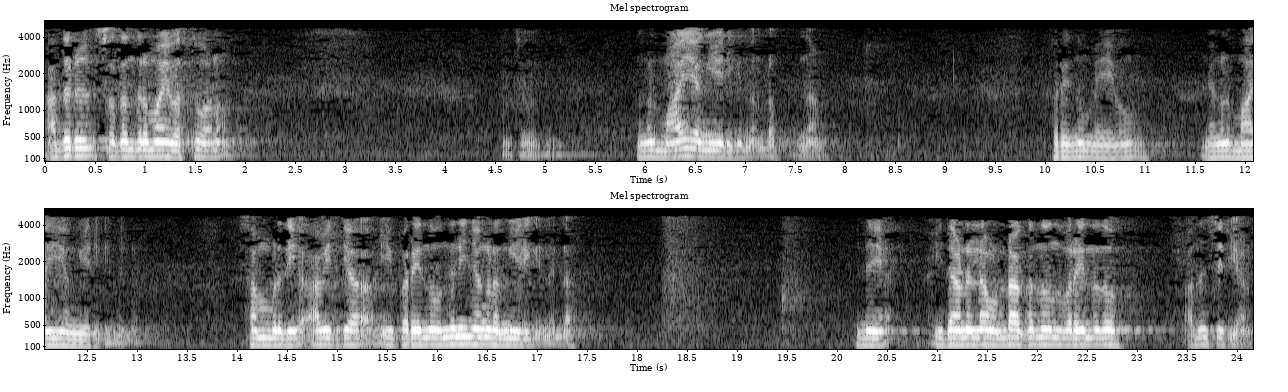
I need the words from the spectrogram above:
അതൊരു സ്വതന്ത്രമായ വസ്തുവാണോ? നിങ്ങൾ മായ അംഗീകരിക്കുന്നുണ്ടോ എന്നാണ്. പറയുന്നു മേവും ഞങ്ങൾ മായി അംഗീകരിക്കുന്നില്ല. സമൃദ്ധി അവിദ്യ ഈ പറയുന്ന ഒന്നിനെയും ഞങ്ങൾ അംഗീകരിക്കുന്നില്ല. പിന്നെ ഇതാണെല്ലാം ഉണ്ടാക്കുന്നതെന്ന് പറയുന്നതോ അത് ശരിയാണ്.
